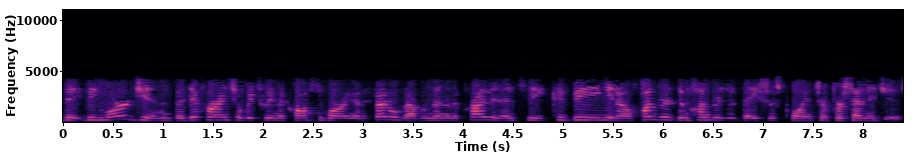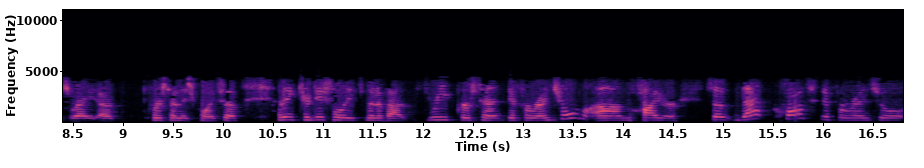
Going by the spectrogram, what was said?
the, the margin, the differential between the cost of borrowing of the federal government and the private entity could be, you know, hundreds and hundreds of basis points or percentages, right? Uh, percentage points. So I think traditionally it's been about 3% differential um, higher. So that cost differential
